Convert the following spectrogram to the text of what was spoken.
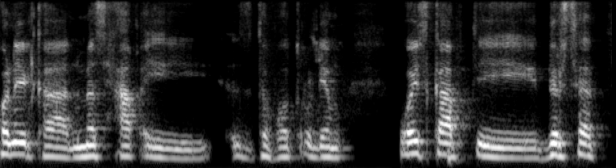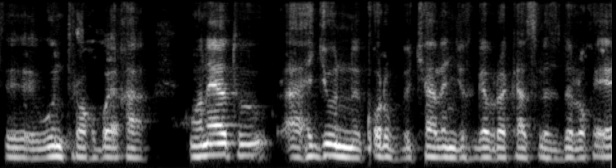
ኮነ ኢልካ ንመስሓቂ ዝተፈጥሩ ድም ወይስ ካብቲ ድርሰት እውን ትረኽቦ ኢኻ ምክንያቱ ሕጂ እውን ቅሩብ ቻለንጅ ክገብረካ ስለ ዝደለኩ እየ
